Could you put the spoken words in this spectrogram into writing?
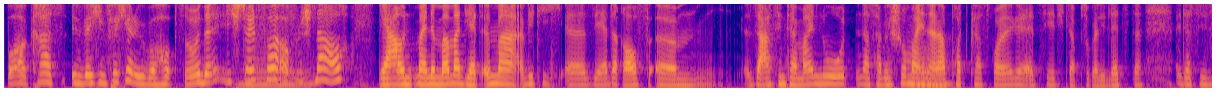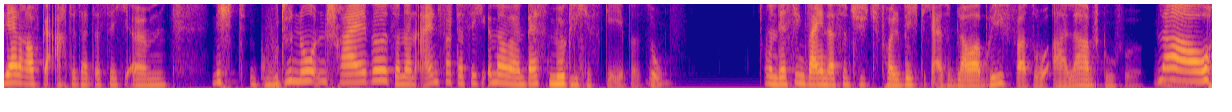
Boah, krass, in welchen Fächern überhaupt so, ne? Ich stell voll auf den Schlauch. Ja, und meine Mama, die hat immer wirklich äh, sehr darauf ähm, saß hinter meinen Noten, das habe ich schon mal in mhm. einer Podcast-Folge erzählt, ich glaube sogar die letzte, dass sie sehr darauf geachtet hat, dass ich ähm, nicht gute Noten schreibe, sondern einfach, dass ich immer mein Bestmögliches gebe. So. Und deswegen war ihnen das natürlich voll wichtig. Also blauer Brief war so Alarmstufe. Blau.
